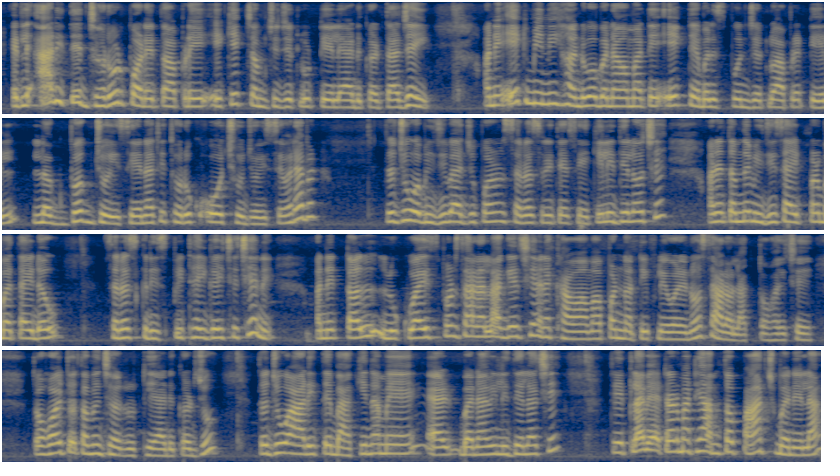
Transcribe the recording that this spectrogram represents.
એટલે આ રીતે જરૂર પડે તો આપણે એક એક ચમચી જેટલું તેલ એડ કરતા જઈ અને એક મિની હાંડવો બનાવવા માટે એક ટેબલ સ્પૂન જેટલું આપણે તેલ લગભગ જોઈશે. એનાથી થોડુંક ઓછું જોઈશે. બરાબર? તો જુઓ, બીજી બાજુ પણ સરસ રીતે શેકી લીધેલો છે અને તમને બીજી સાઈડ પણ બતાવી દઉં. સરસ ક્રિસ્પી થઈ ગઈ છે છે ને? અને તલ લુકવાઇઝ પણ સારા લાગે છે અને ખાવામાં પણ નટી ફ્લેવર એનો સારો લાગતો હોય છે. તો હોય તો તમે જરૂરથી એડ કરજો. તો જો આ રીતે બાકીના મેં એડ બનાવી લીધેલા છે, તો એટલા બેટરમાંથી આમ તો પાંચ બનેલા.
